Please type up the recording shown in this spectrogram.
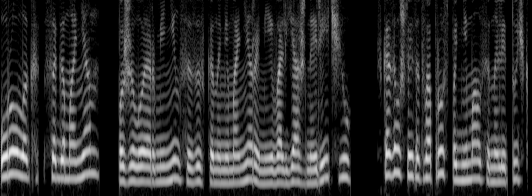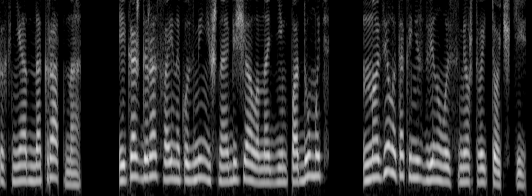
Уролог Сагаманян, пожилой армянин с изысканными манерами и вальяжной речью, сказал, что этот вопрос поднимался на летучках неоднократно, и каждый раз Фаина Кузьминишна обещала над ним подумать, но дело так и не сдвинулось с мертвой точки,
